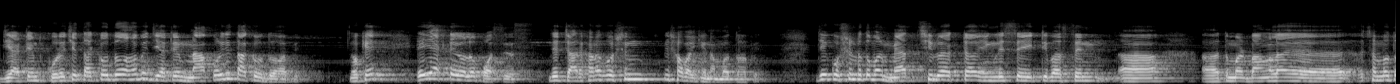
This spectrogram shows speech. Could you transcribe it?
যে অ্যাটেম্প্ট করেছে তাকেও দেওয়া হবে, যে অ্যাটেম্প্ট না করেছে তাকেও দেওয়া হবে। ওকে এই একটা গেলো প্রসেস যে চারখানা কোশ্চেন সবাইকে নাম্বার হবে। যে কোশ্চেনটা তোমার ম্যাথ ছিল একটা, ইংলিশে এইট্টি পার্সেন্ট তোমার বাংলায় সম্ভবত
